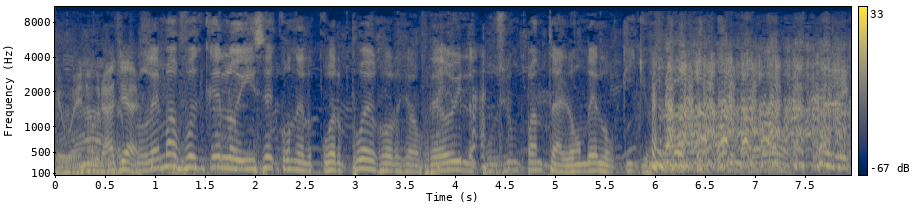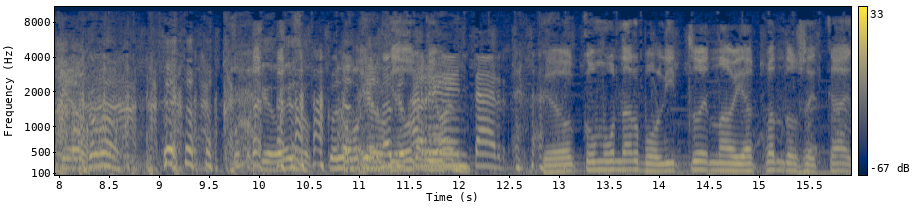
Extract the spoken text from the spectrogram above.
qué bueno, El gracias. problema fue que lo hice con el cuerpo de Jorge Alfredo y le puse un pantalón de loquillo. Le quedó como... ¿Cómo quedó eso? Con las ¿Cómo piernas de quedó? A reventar. Quedó como un arbolito de Navidad cuando se cae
